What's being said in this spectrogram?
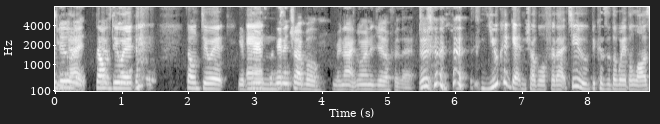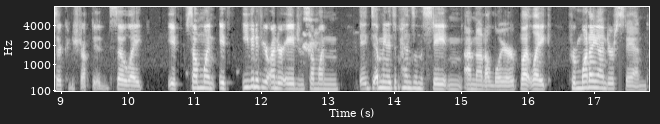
do, do it. Don't Just do it. Don't do it. Your parents and, will get in trouble. We're not going to jail for that. You could get in trouble for that too because of the way the laws are constructed. So like if someone if even if you're underage and someone it, I mean it depends on the state and I'm not a lawyer, but like from what I understand,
